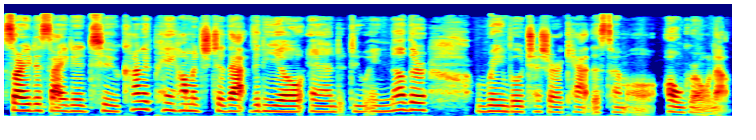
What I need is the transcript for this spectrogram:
So I decided to kind of pay homage to that video and do another rainbow Cheshire cat this time all, all grown up.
